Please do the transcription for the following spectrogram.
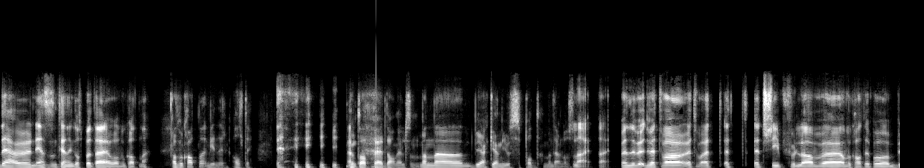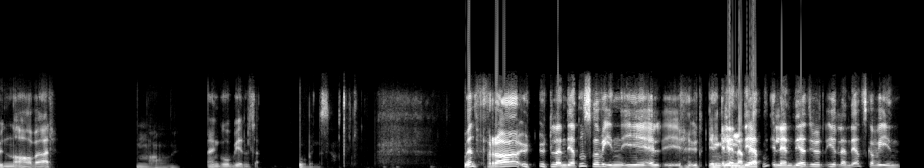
det er jo den eneste som tjener godt på dette, er jo advokatene. Advokatene vinner alltid. Unntatt Per Danielsen. Men uh, vi er ikke en juspod, men det er noe sånt. Nei, nei. Men du, vet- du vet hva, vet hva et, et, et skip full av eh, advokater på bunnen av havet er? Nei. En god begynnelse. god begynnelse. Men fra ut, utlendigheten skal vi inn i, el, ut, elendighet, elendighet ut- i utlendighet. Skal vi inn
